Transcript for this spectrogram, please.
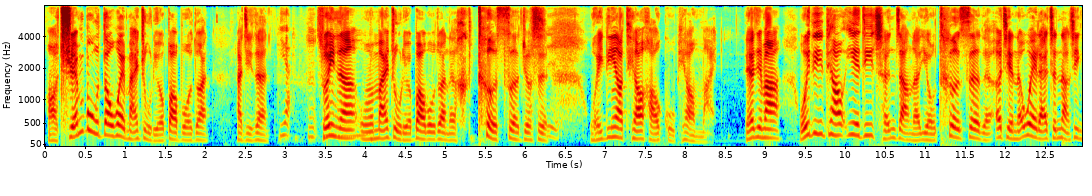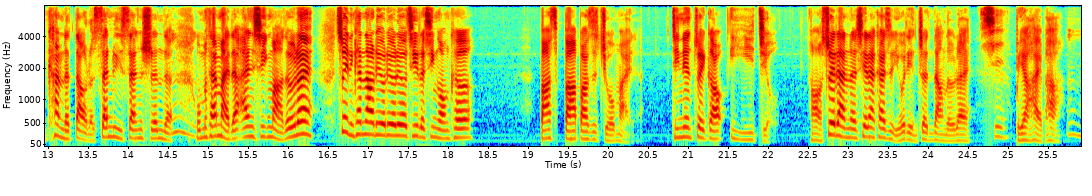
哦，全部都会买主流爆波段，那吉正，所以呢，我们买主流爆波段的特色就是是我一定要挑好股票买。了解吗？我一定挑业绩成长的、有特色的，而且呢未来成长性看得到的、三绿三升的，我们才买的安心嘛，对不对？所以你看到六六六七的新鸿科，八十八、八十九买的，今天最高一一九。好，虽然呢现在开始有点震荡，对不对？是，不要害怕，嗯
